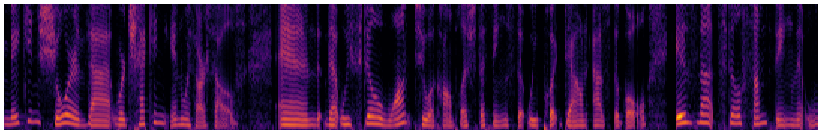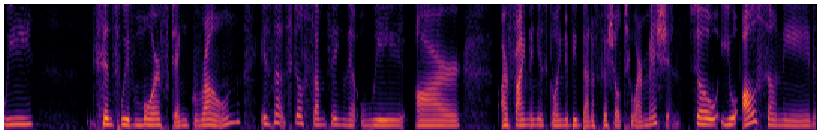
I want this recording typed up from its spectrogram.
making sure that we're checking in with ourselves and that we still want to accomplish the things that we put down as the goal. Is that still something that we since we've morphed and grown, is that still something that we are are finding is going to be beneficial to our mission. So you also need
